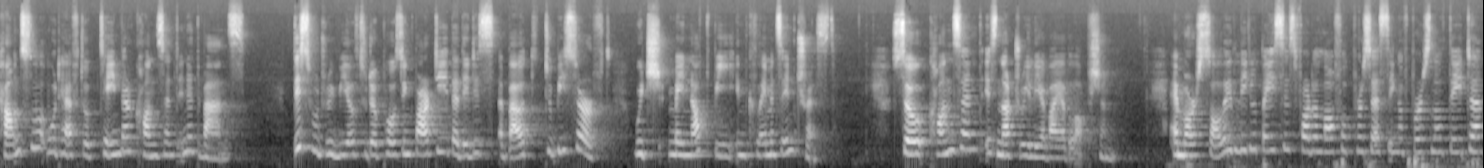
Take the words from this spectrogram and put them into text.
counsel would have to obtain their consent in advance. This would reveal to the opposing party that it is about to be served, which may not be in claimant's interest. So, consent is not really a viable option. A more solid legal basis for the lawful processing of personal data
